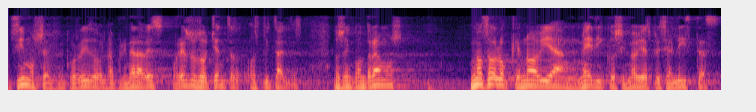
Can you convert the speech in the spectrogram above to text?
hicimos el recorrido la primera vez por esos 80 hospitales, nos encontramos no solo que no había médicos y no había especialistas,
